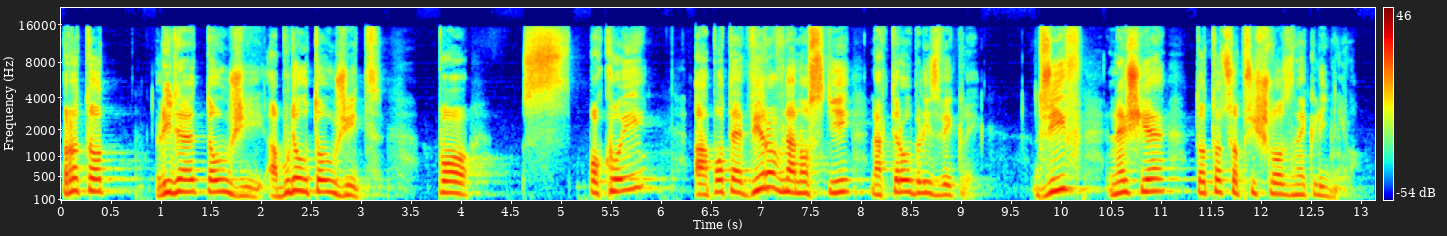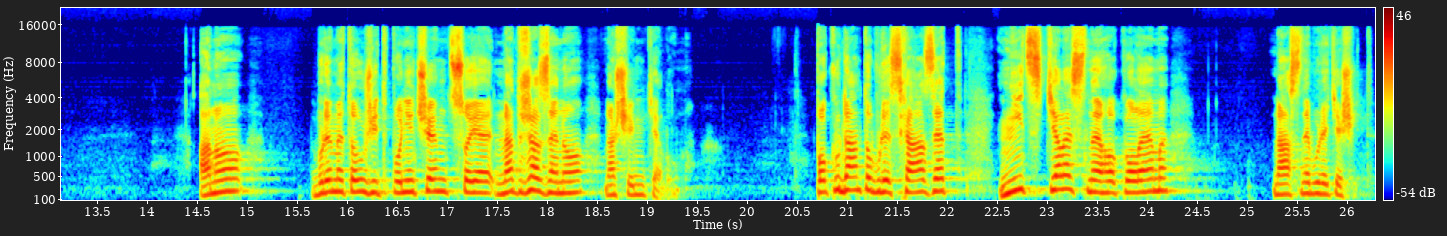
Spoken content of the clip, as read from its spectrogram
Proto lidé touží a budou toužit po pokoji a po té vyrovnanosti, na kterou byli zvykli. Dřív, než je toto, co přišlo, zneklidnilo. Ano, budeme toužit po něčem, co je nadřazeno našim tělům. Pokud nám to bude scházet, nic tělesného kolem nás nebude těšit.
